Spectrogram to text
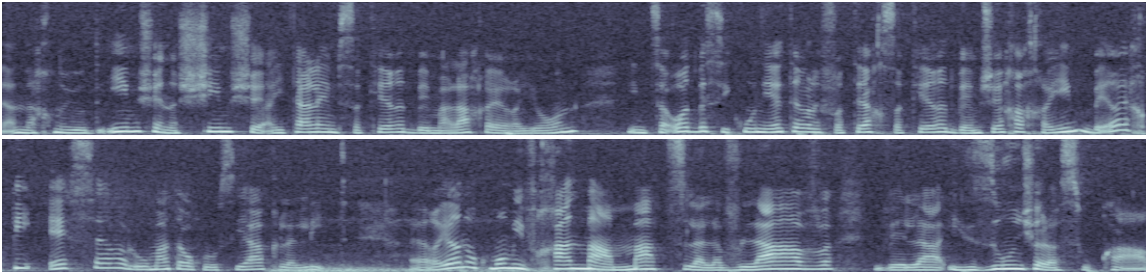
אנחנו יודעים שנשים שהייתה להן סכרת במהלך ההריון, נמצאות בסיכון יתר לפתח סכרת בהמשך החיים בערך פי עשר לעומת האוכלוסייה הכללית. ההריון הוא כמו מבחן מאמץ ללבלב ולאיזון של הסוכר,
